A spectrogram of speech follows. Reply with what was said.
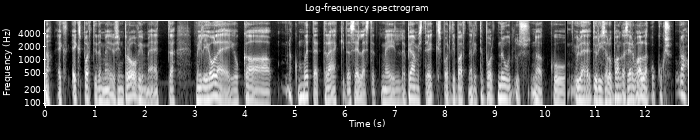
noh, eks eksportida me ju siin proovime, et meil ei ole ju ka nagu mõtet rääkida sellest, et meil peamiste ekspordipartnerite poolt nõudlus nagu üle Türisalu panga serva alla kukuks. noh,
